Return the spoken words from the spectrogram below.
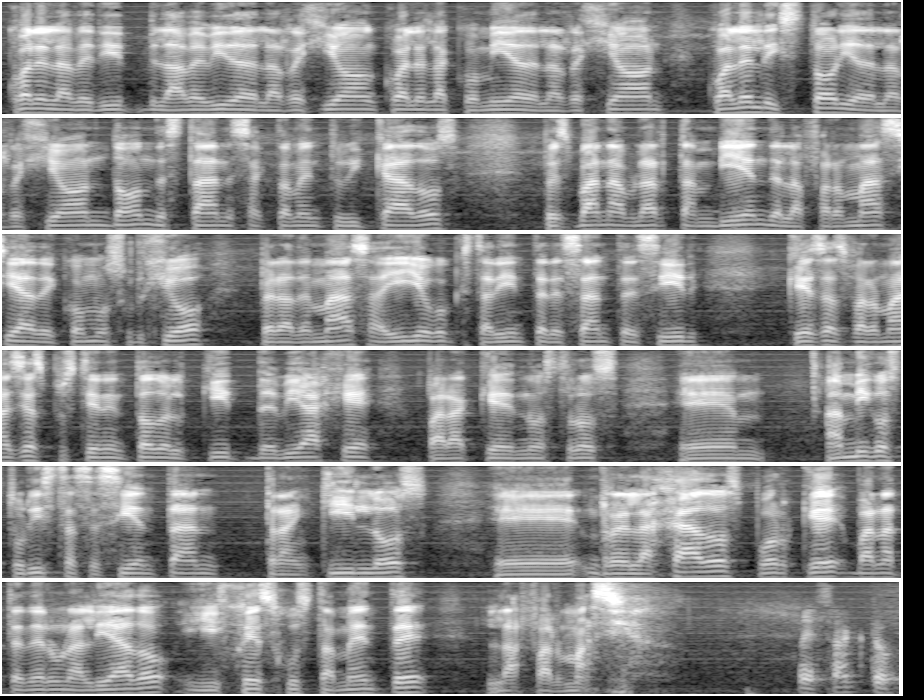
cuál es la, la bebida de la región, cuál es la comida de la región, cuál es la historia de la región, dónde están exactamente ubicados, pues van a hablar también de la farmacia, de cómo surgió, pero además ahí yo creo que estaría interesante decir que esas farmacias pues tienen todo el kit de viaje para que nuestros... Eh, amigos turistas se sientan tranquilos, eh, relajados, porque van a tener un aliado y es justamente la farmacia. Exacto.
